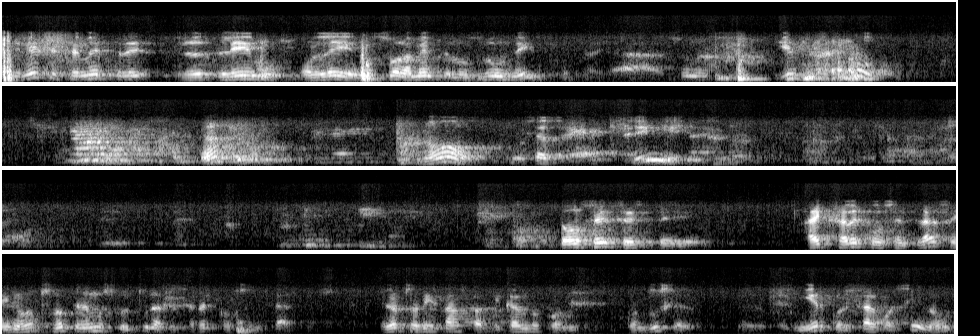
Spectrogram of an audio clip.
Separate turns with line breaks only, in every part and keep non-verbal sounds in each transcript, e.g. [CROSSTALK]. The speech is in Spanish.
en ese semestre leemos o leen solamente los Lundy, es una... Raro. ¿Ah? No, o sea, sí. Entonces, este, hay que saber concentrarse y nosotros no tenemos cultura de saber concentrarnos. El otro día estábamos platicando con, con el, miércoles, algo así, ¿no?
